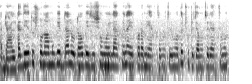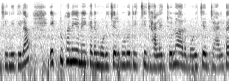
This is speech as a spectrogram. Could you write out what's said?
আর ডালটা যেহেতু সোনামুগের ডাল, ওটাও বেশি সময় লাগবে না। এরপর আমি এক চামচের মতো, ছোটো চামচের এক চামচ চিনি দিলাম। একটুখানি আমি এখানে মরিচের গুঁড়ো দিচ্ছি ঝালের জন্য। আর মরিচের ঝালটা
